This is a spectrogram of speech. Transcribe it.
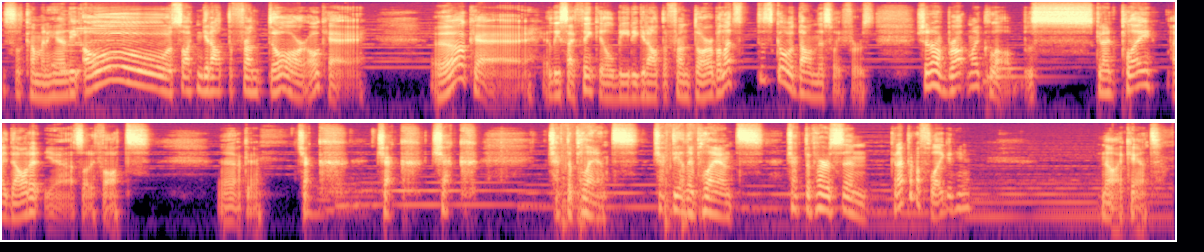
This will come in handy. Oh, so I can get out the front door. Okay. Okay, at least I think it'll be to get out the front door, but let's just go down this way first. Should have brought my clubs? Can I play? I doubt it. Yeah, that's what I thought. Eh, okay, check, check, check. Check the plants. Check the other plants. Check the person. Can I put a flag in here? No, I can't.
